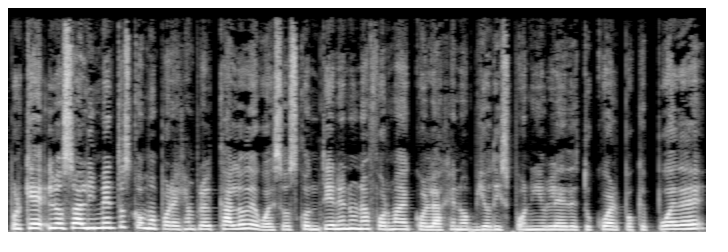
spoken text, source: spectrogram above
porque los alimentos como por ejemplo el caldo de huesos contienen una forma de colágeno biodisponible de tu cuerpo que puede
